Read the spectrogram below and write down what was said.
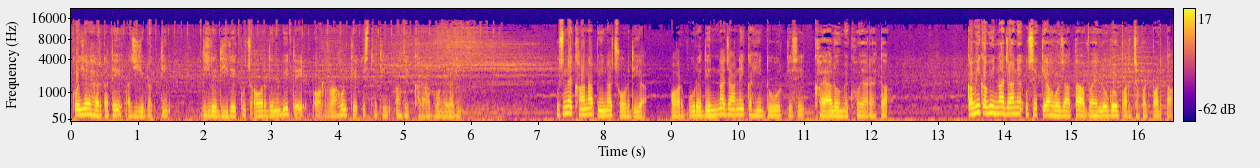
को यह हरकतें अजीब लगती। धीरे धीरे कुछ और दिन बीते और राहुल की स्थिति अधिक खराब होने लगी। उसने खाना पीना छोड़ दिया और पूरे दिन न जाने कहीं दूर किसी ख्यालों में खोया रहता। कभी कभी न जाने उसे क्या हो जाता, वह लोगों पर झपट पड़ता।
